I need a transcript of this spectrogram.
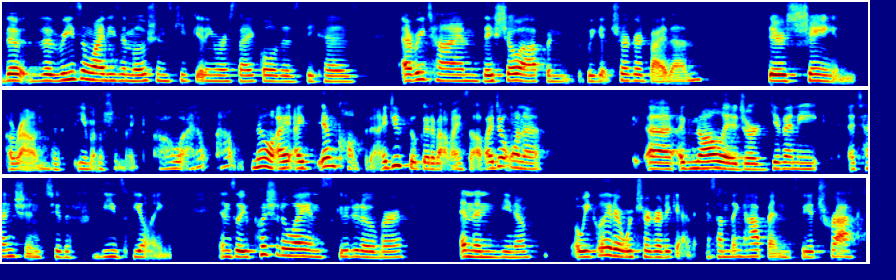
The the reason why these emotions keep getting recycled is because every time they show up and we get triggered by them, there's shame around the emotion like oh i don't i don't know i, I am confident. I do feel good about myself. I don't want to uh, acknowledge or give any attention to the these feelings. And so we push it away and scoot it over. And then you know a week later we're triggered again. Something happens. We attract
